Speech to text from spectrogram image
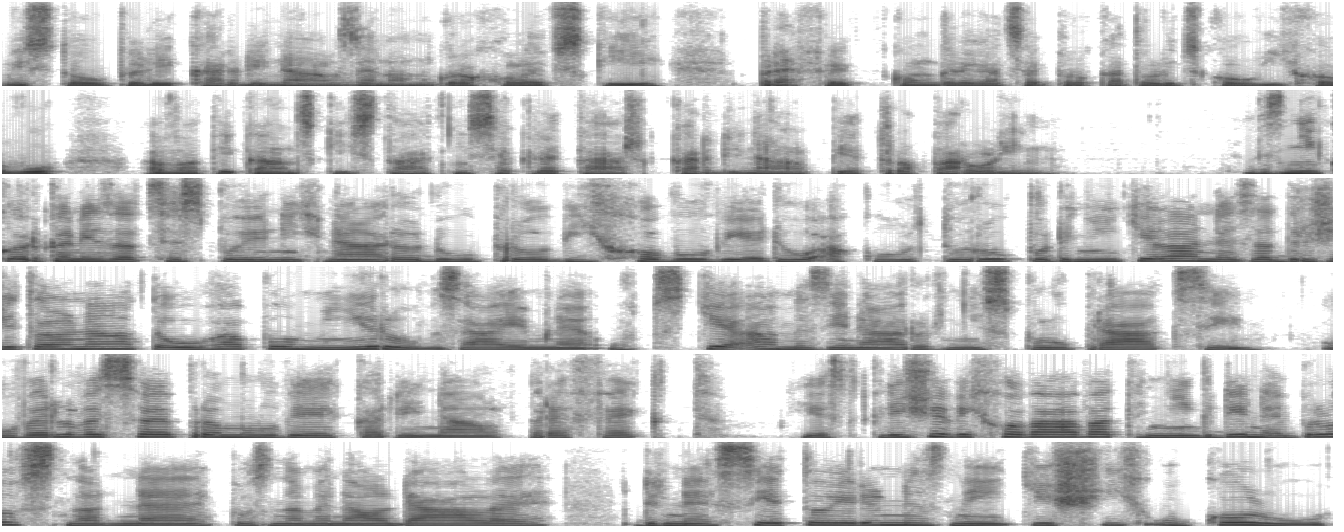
vystoupili kardinál Zenon Grocholevský, prefekt Kongregace pro katolickou výchovu a vatikánský státní sekretář kardinál Pietro Parolin. Vznik Organizace spojených národů pro výchovu, vědu a kulturu podnítila nezadržitelná touha po míru, vzájemné úctě a mezinárodní spolupráci. Uvedl ve své promluvě kardinál prefekt. Jestliže vychovávat nikdy nebylo snadné, poznamenal dále, dnes je to jeden z nejtěžších úkolů,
